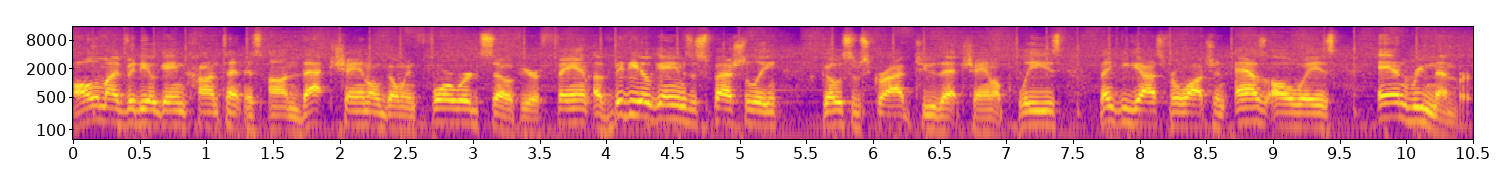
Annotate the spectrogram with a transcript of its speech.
All of my video game content is on that channel going forward, so if you're a fan of video games especially, go subscribe to that channel, please. Thank you guys for watching, as always, and remember,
